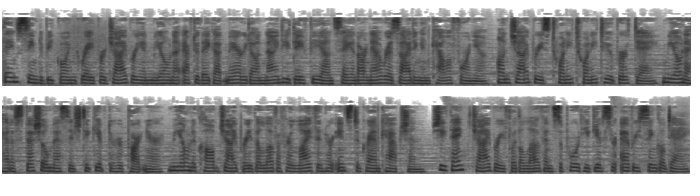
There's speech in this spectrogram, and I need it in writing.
things seem to be going great for Jibri and Miona after they got married on 90 Day Fiancé and are now residing in California. On Jibri's 2022 birthday, Miona had a special message to give to her partner. Miona called Jibri the love of her life in her Instagram caption. She thanked Jibri for the love and support he gives her every single day.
